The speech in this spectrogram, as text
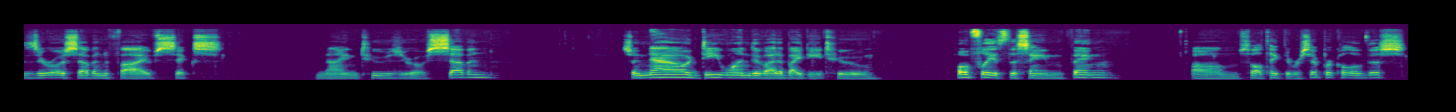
6.05 07569207. So now D1 divided by D2, hopefully it's the same thing. Um, so I'll take the reciprocal of this,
